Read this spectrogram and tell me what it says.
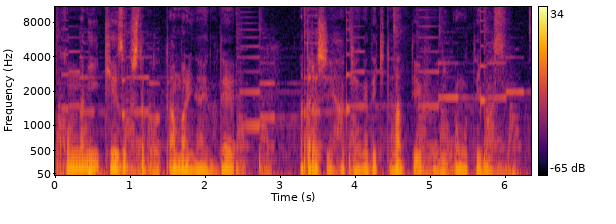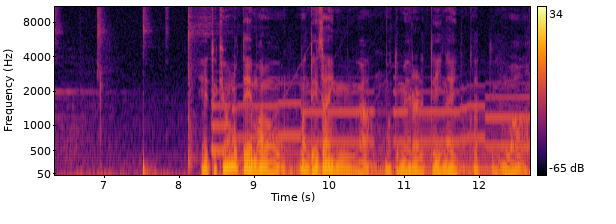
こんなに継続したことってあんまりないので新しい発見ができたなっていう風に思っています。えー、と今日のテーマの、まあ、デザインが求められていないのかっていうのは、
